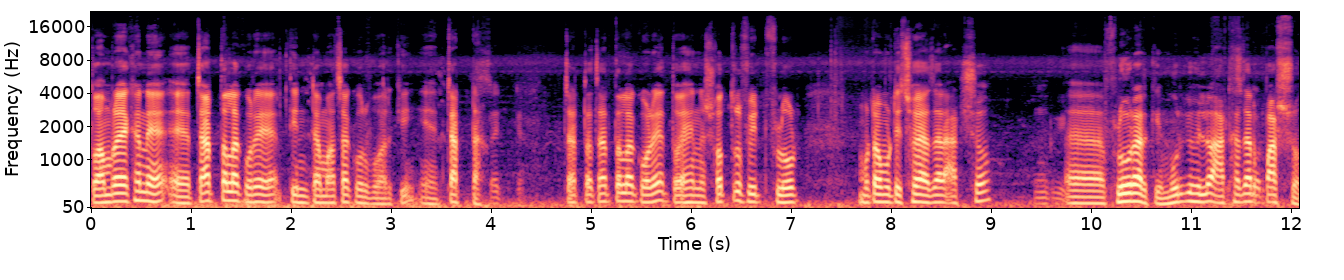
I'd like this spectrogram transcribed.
তো আমরা এখানে চারতলা করে তিনটা মাচা করব আর কি চারটা। চারটা চারতলা করে তো এখানে সতেরো ফিট ফ্লোর মোটামুটি ছয় হাজার আটশো। ফ্লোর আর কি মুরগি হইল আট হাজার পাঁচশো।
